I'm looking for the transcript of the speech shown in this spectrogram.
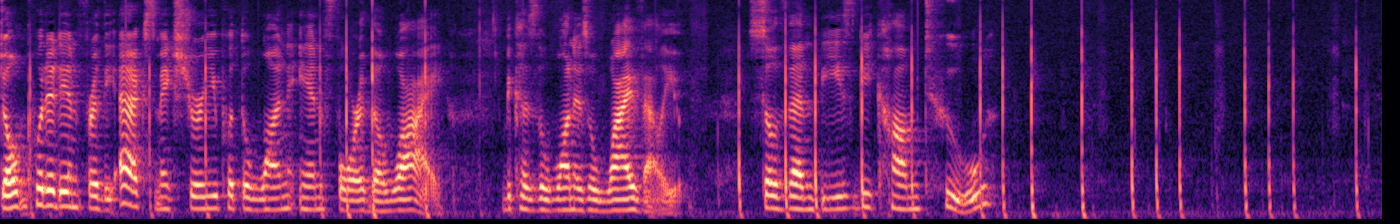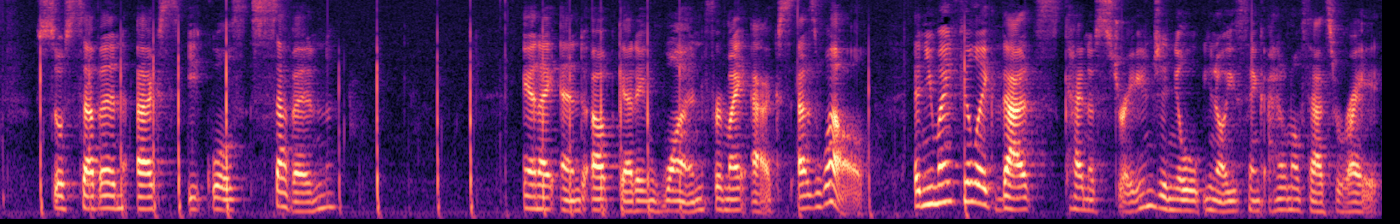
don't put it in for the x. Make sure you put the 1 in for the y because the 1 is a y value. So then these become 2. So 7x equals 7. And I end up getting 1 for my x as well. And you might feel like that's kind of strange and you'll, you know, you think, I don't know if that's right.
